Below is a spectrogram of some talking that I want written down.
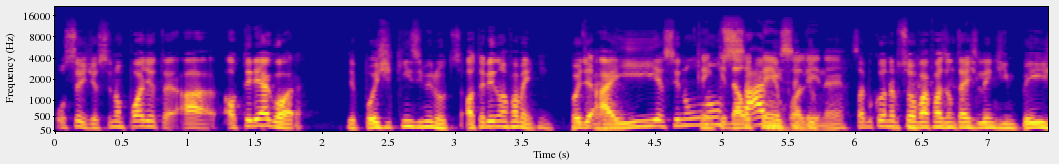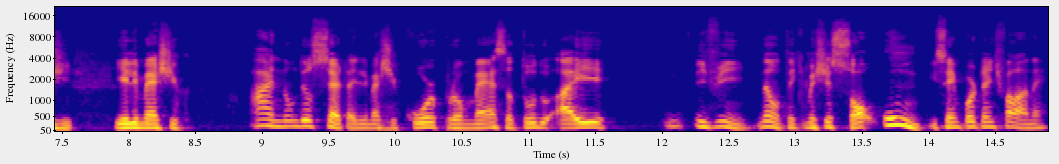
ou seja, você não pode, alter- ah, alterei agora, depois de 15 minutos, alterei novamente. Pode, É. Aí você não, Tem não que dar o sabe tempo se ali, né? Sabe quando a pessoa vai fazer um teste de landing page e ele mexe, ah, não deu certo, aí ele mexe cor, promessa, tudo, aí, enfim, não, tem que mexer só um, isso é importante falar, né?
